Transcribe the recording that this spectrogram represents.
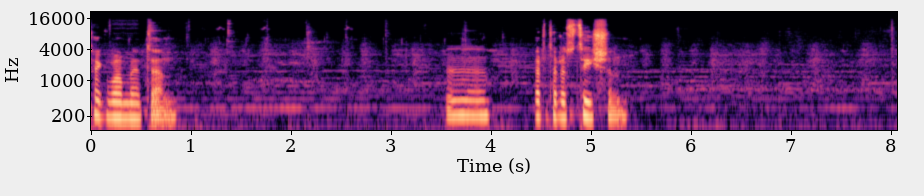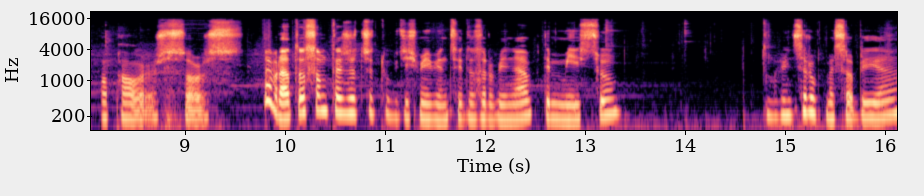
Tak, mamy ten. Yy, Station. O Power Source. Dobra, to są te rzeczy tu gdzieś mniej więcej do zrobienia, w tym miejscu. No więc zróbmy sobie je.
